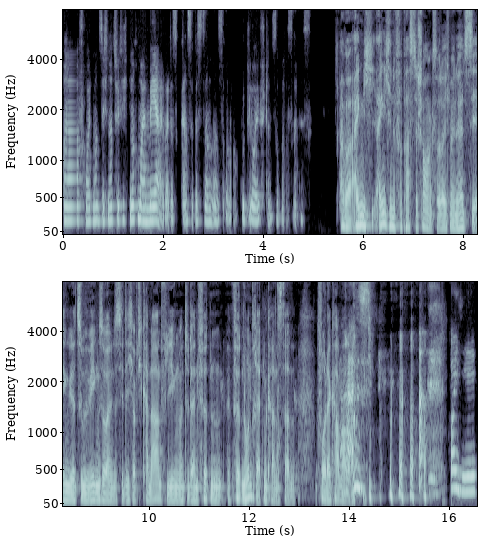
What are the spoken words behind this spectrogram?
Und da freut man sich natürlich noch mal mehr über das Ganze, bis dann das auch noch gut läuft und sowas alles. Aber eigentlich, eigentlich eine verpasste Chance, oder? Ich meine, du hättest sie irgendwie dazu bewegen sollen, dass sie dich auf die Kanaren fliegen und du deinen vierten, vierten Hund retten kannst dann vor der Kamera. Ja, oh je.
